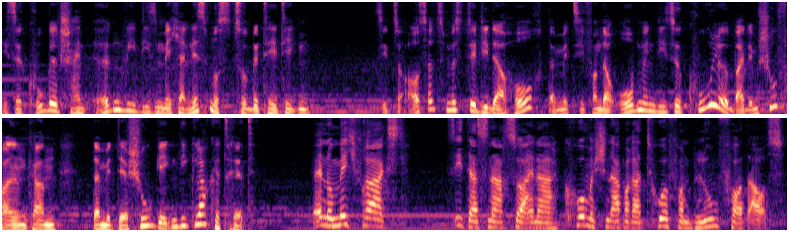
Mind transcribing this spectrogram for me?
Diese Kugel scheint irgendwie diesen Mechanismus zu betätigen. Sieht so aus, als müsste die da hoch, damit sie von da oben in diese Kuhle bei dem Schuh fallen kann, damit der Schuh gegen die Glocke tritt. Wenn du mich fragst, sieht das nach so einer komischen Apparatur von Blumford aus.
